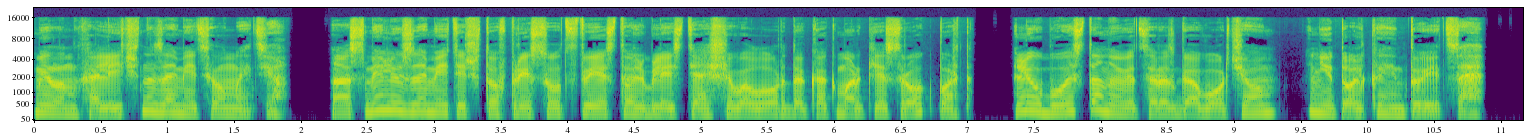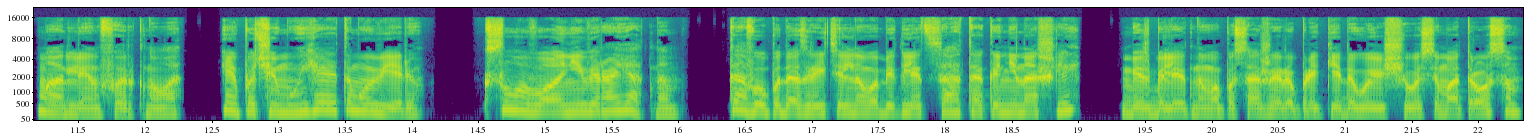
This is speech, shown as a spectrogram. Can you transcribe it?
Меланхолично заметил Мэтью. Осмелюсь заметить, что в присутствии столь блестящего лорда, как маркиз Рокпорт, Любой становится разговорчивым, не только интуиция. Мадлен фыркнула. И почему я этому верю? К слову о невероятном. Того подозрительного беглеца так и не нашли? Безбилетного пассажира, прикидывающегося матросом,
